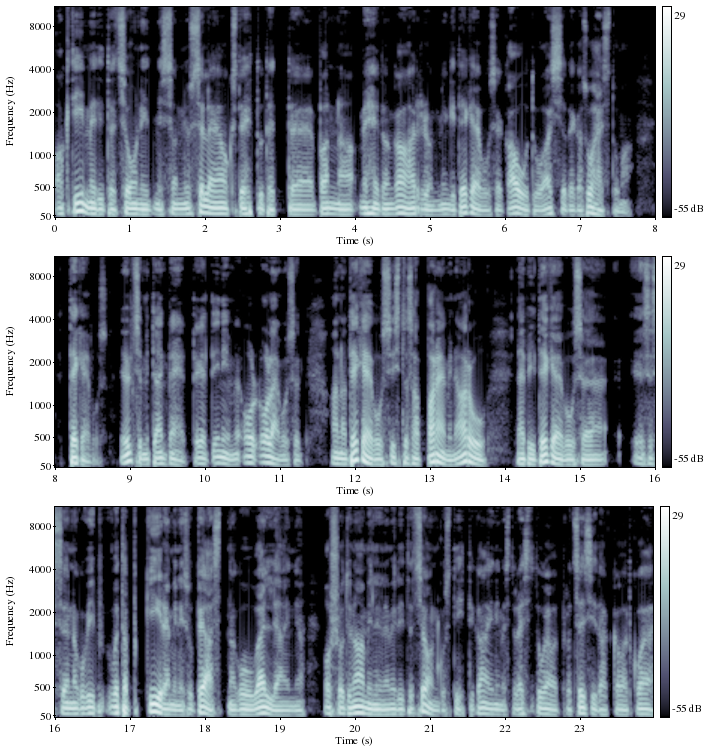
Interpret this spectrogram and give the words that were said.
aktiivmeditatsioonid, mis on just selle jaoks tehtud, et eh, panna, mehed on ka harjunud mingi tegevuse kaudu asjadega suhestuma. tegevus ja üldse mitte ainult mehed, tegelikult inimene, olevus, et anna tegevus, siis ta saab paremini aru läbi tegevuse, sest see nagu viib, võtab kiiremini su peast nagu välja, onju. Osho dünaamiline meditatsioon, kus tihti ka inimestel hästi tugevad protsessid hakkavad kohe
